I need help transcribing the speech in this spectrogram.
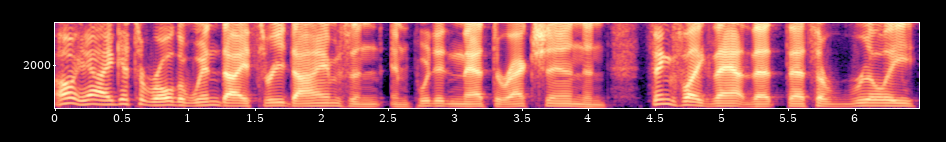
oh yeah, I get to roll the wind die three dimes and and put it in that direction and things like that. That that's a really,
